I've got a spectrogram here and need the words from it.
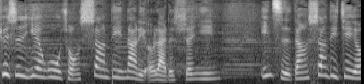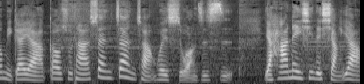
却是厌恶从上帝那里而来的声音，因此，当上帝借由米该亚告诉他上战场会死亡之时，亚哈内心的想要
